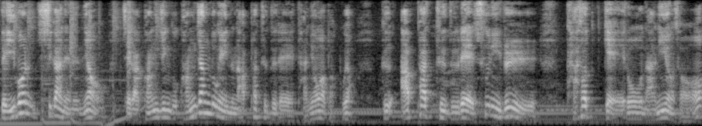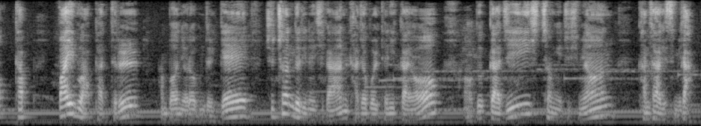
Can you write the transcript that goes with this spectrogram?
네, 이번 시간에는요, 제가 광진구 광장동에 있는 아파트들에 다녀와 봤고요. 그 아파트들의 순위를 다섯 개로 나뉘어서 탑 5 아파트를 한번 여러분들께 추천드리는 시간 가져볼 테니까요. 어, 끝까지 시청해 주시면 감사하겠습니다.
